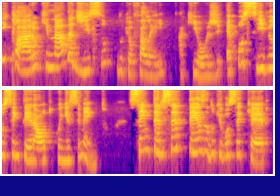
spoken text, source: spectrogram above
E claro que nada disso, do que eu falei aqui hoje, é possível sem ter autoconhecimento, sem ter certeza do que você quer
